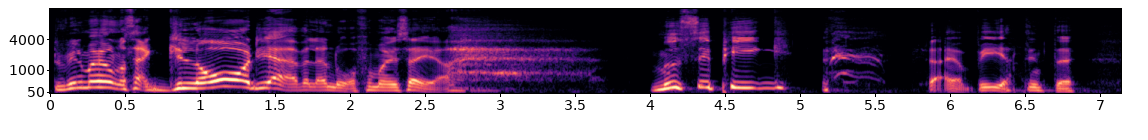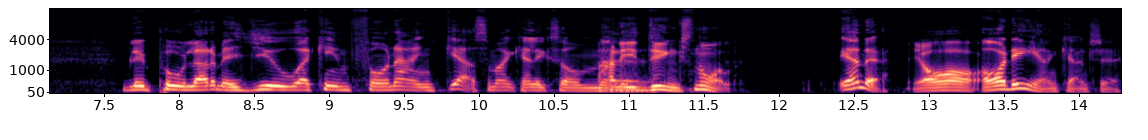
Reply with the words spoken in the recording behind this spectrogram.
Då vill man ju ha någon sån här glad jävel ändå får man ju säga. Musse Pigg. Nej, jag vet inte. Blir polare med Joakim von Anka så man kan liksom... Han är ju eh, dyngsnål. Är han det? Ja, Ja, det är han kanske.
